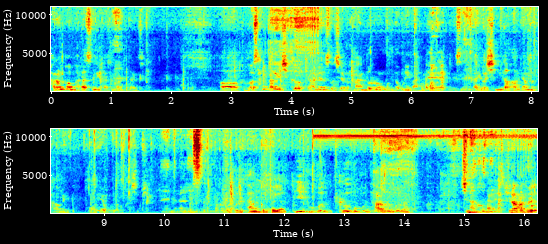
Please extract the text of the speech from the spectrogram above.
발언권 받았으니까 기다려주세요. 어 그거 상당히 시끄럽게 하면서 제가 만들어 놓은 겁니다. 우리 반대. 그랬으니까 이거 심각하게 한번 다음에 통의해 보도록 하십시오. 다음부터 열. 이 부분 그 부분 다루는 거는 신한도 도에서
